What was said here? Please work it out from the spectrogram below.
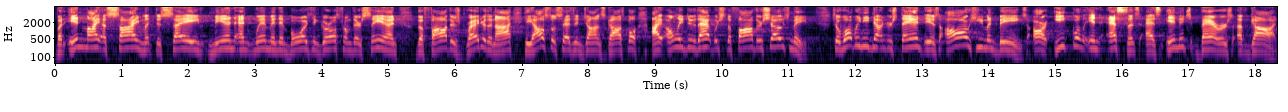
But in my assignment to save men and women and boys and girls from their sin, the Father's greater than I. He also says in John's Gospel, I only do that which the Father shows me. So, what we need to understand is all human beings are equal in essence as image bearers of God.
